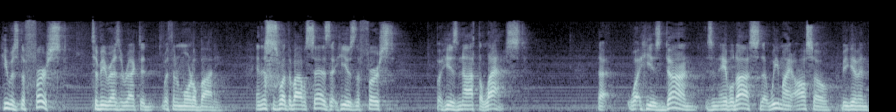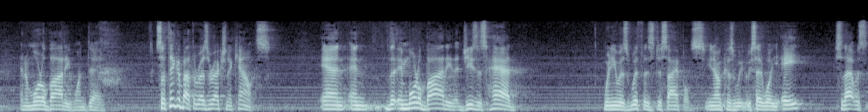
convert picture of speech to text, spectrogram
He was the first to be resurrected with an immortal body. And this is what the Bible says that he is the first, but he is not the last. That what he has done has enabled us that we might also be given an immortal body one day. So think about the resurrection accounts and, and the immortal body that Jesus had when he was with his disciples. You know, because we, we said, well, he ate, so that was,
